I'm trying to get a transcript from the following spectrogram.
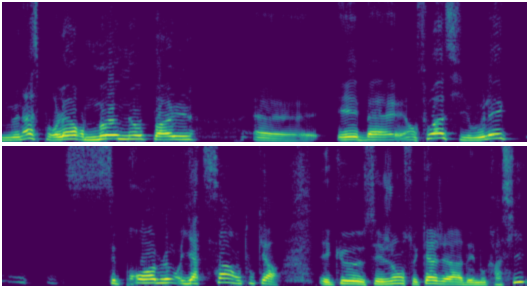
une menace pour leur monopole. Euh, et ben, en soi, si vous voulez, c'est probablement, il y a de ça en tout cas, et que ces gens se cachent à la démocratie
